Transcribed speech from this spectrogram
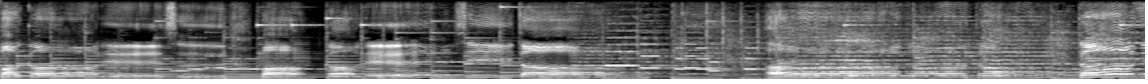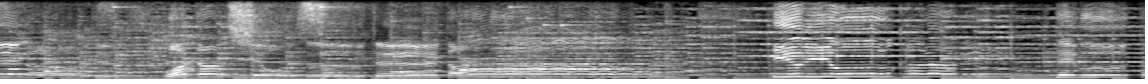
バカですバカでした。あなた誰が私を捨てた。指を絡め眠った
